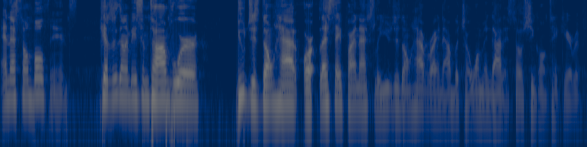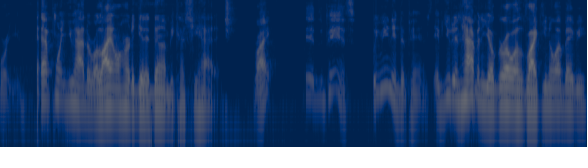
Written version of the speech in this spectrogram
and that's on both ends. Because there's gonna be some times where you just don't have, or let's say financially, you just don't have it right now, but your woman got it, so she gonna take care of it for you. At that point, you had to rely on her to get it done because she had it, right? It depends. What do you mean it depends? If you didn't have it your girl was like, you know what, baby,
